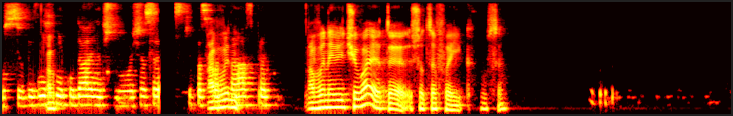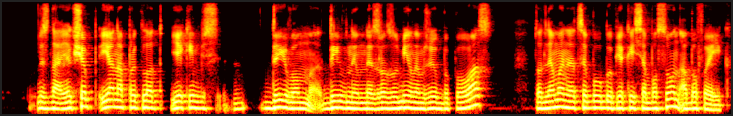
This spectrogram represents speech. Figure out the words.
Новороссию, без них А- никуда ничего. Сейчас российские паспорта. спро- А ви не відчуваєте, що це фейк усе? Не знаю, якщо б я, наприклад, якимсь дивом, дивним, незрозумілим жив би по вас, то для мене це був би б якийсь або сон, або фейк.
